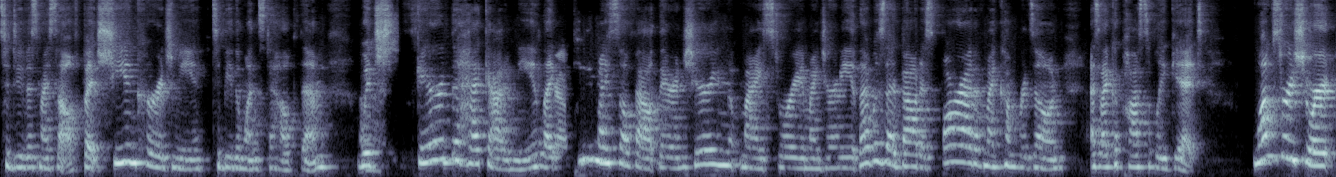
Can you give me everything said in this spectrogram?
to do this myself. But she encouraged me to be the ones to help them, which scared the heck out of me. Like yeah. putting myself out there and sharing my story and my journey, that was about as far out of my comfort zone as I could possibly get long story short,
